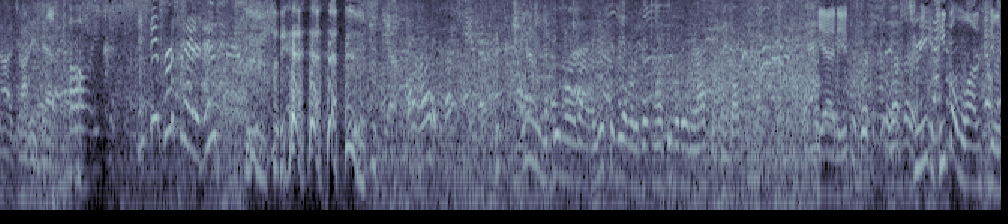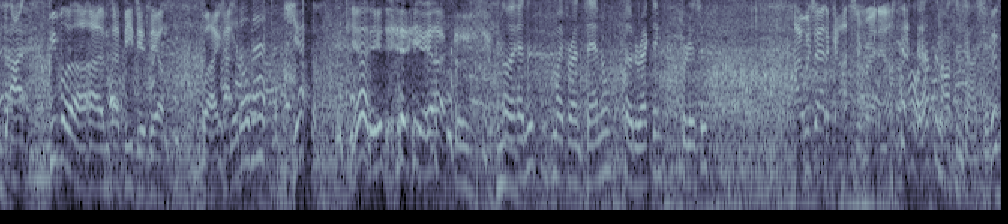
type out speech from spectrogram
Not Johnny Depp. Oh, he's the impersonator, dude. Alright. I need to do more of that. I used to be able to get more people to interact with me. Like, Yeah, dude. working out a. Street people love doing. I, people uh, um, at BGCO. Like, I, Did all that? yeah, yeah, dude. yeah. Oh, and this is my friend Samuel, co-directing, producer. I wish I had a costume right now. Oh, that's an awesome costume. This,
